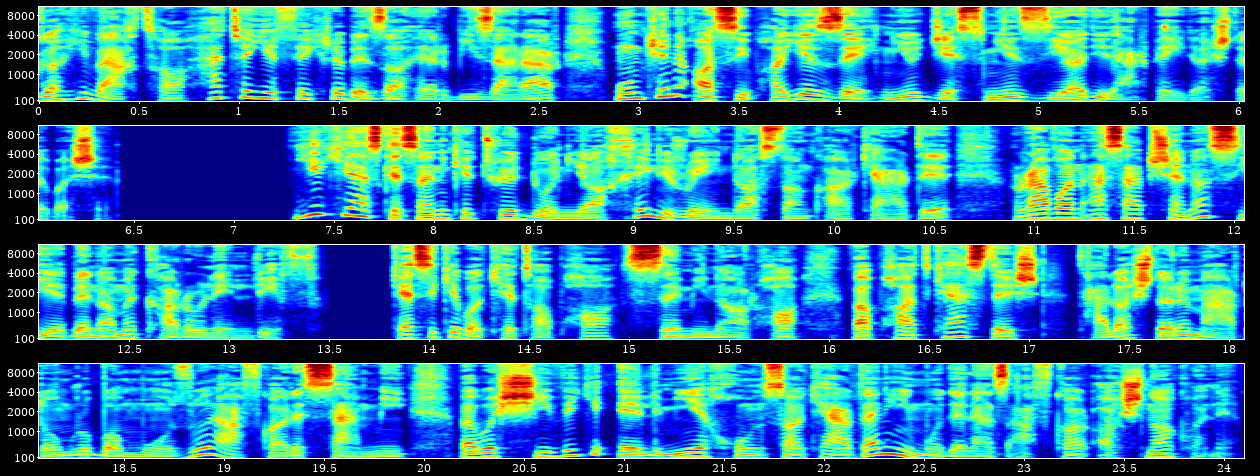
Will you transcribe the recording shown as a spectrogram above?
گاهی وقتها حتی یه فکر به ظاهر بیزرر ممکنه آسیبهای ذهنی و جسمی زیادی در پی داشته باشه. یکی از کسانی که توی دنیا خیلی روی این داستان کار کرده روان عصب شناسیه به نام کارولین لیف کسی که با کتابها، سمینارها و پادکستش تلاش داره مردم رو با موضوع افکار سمی و با شیوه علمی خونسا کردن این مدل از افکار آشنا کنه.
